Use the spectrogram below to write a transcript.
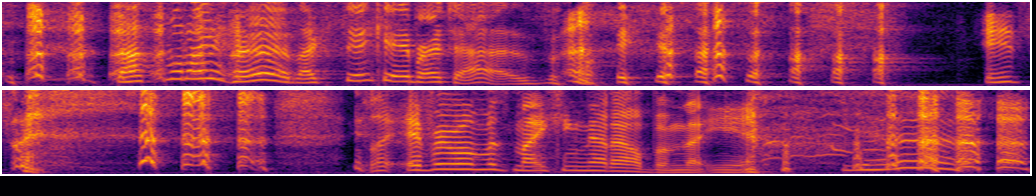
That's what I heard, like Stinky Britches. It's like everyone was making that album that year. yeah.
